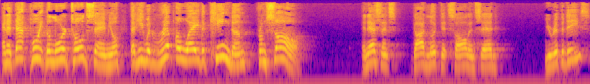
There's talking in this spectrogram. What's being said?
And at that point, the Lord told Samuel that he would rip away the kingdom from Saul. In essence, God looked at Saul and said, Euripides?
